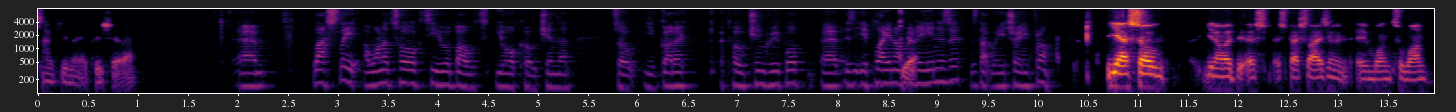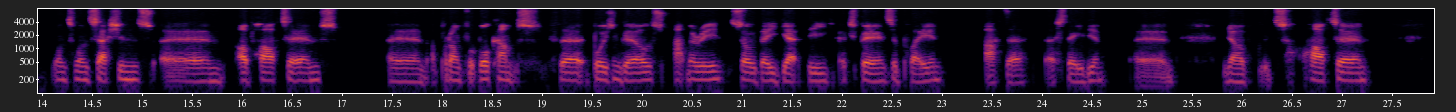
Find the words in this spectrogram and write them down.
Thank you, mate. Appreciate that. Um, lastly, I want to talk to you about your coaching then. So you've got a, a coaching group up. Uh, is it you're playing on yeah. Marine? Is it? Is that where you train from? Yeah. So you know, I, I specialise in one to one, one to one sessions um, of half terms. Um, I put on football camps for boys and girls at Marine, so they get the experience of playing at a, a stadium. Um, you know, it's half term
